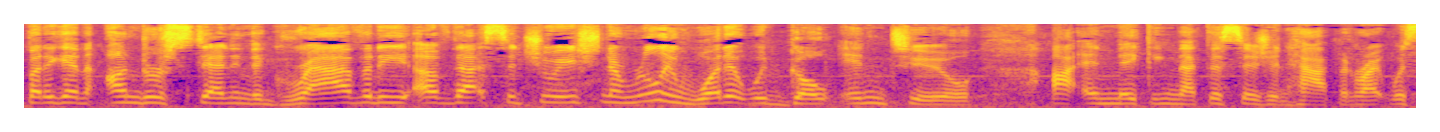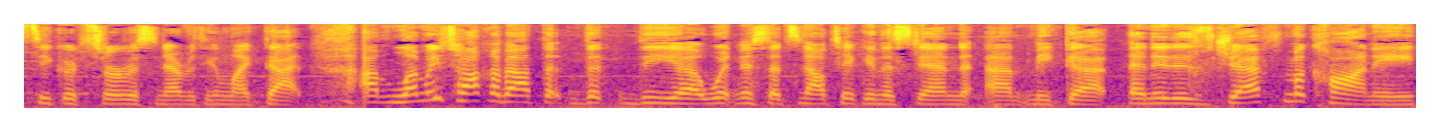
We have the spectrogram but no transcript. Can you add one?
But again, understanding the gravity of that situation and really what it would go into uh, in making that decision happen, right, with Secret Service and everything like that. Um, let me talk about the, the, the uh, witness that's now taking the stand, uh, Mika, and it is Jeff McConney,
